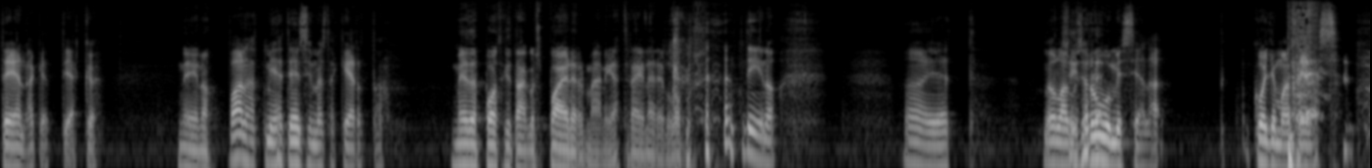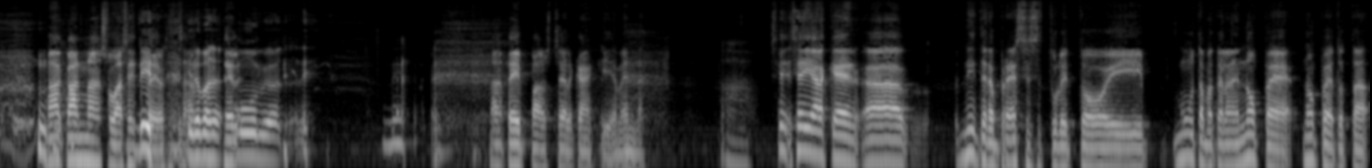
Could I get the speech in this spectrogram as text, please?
teenaket, tiedätkö? Niin no. Vanhat miehet ensimmäistä kertaa. Meitä potkitaan kuin Spider-Mania trailerin lopussa. niin no. Ai että. Me ollaan sitten... kuin se ruumis siellä Kojimaan terässä. Mä kannan sua sitten, niin, jos et sä... Niin, muumioita. Niin. Mä teippaus selkäänkin ja mennä. Ah. Sen, sen jälkeen äh, Nintendo Pressissä tuli toi muutama tällainen nopea, nopea tota,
